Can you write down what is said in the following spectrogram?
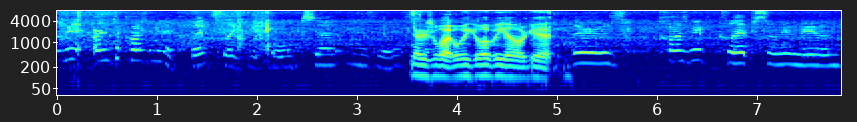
What's the bill? Okay. Ooh, we got- Cosmic, aren't the like the old set? What is this? There's what we what we all get. There's Cosmic Eclipse, Sun and Moon,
